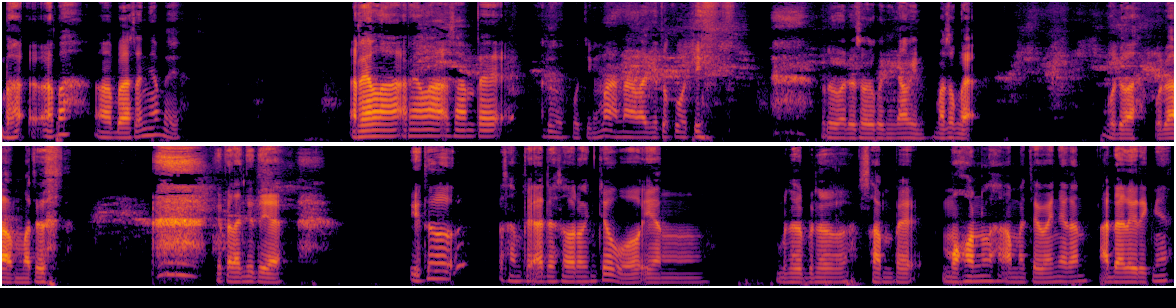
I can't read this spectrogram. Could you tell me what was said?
bah apa uh, bahasanya apa ya? Rela rela sampai aduh kucing mana lagi tuh kucing? Aduh ada suara kucing kawin. Masuk nggak? Bodoh ah bodoh amat tuh kita lanjut ya. Itu sampai ada seorang cowok yang bener-bener sampai mohon lah sama ceweknya kan. Ada liriknya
